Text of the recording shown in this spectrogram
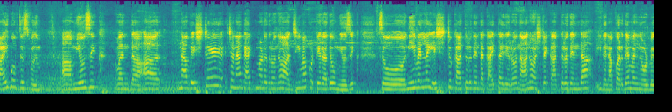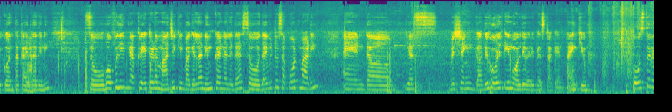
vibe of this film music ಒಂದು ನಾವೆಷ್ಟೇ ಚೆನ್ನಾಗಿ ಆ್ಯಕ್ಟ್ ಮಾಡಿದ್ರು ಆ ಜೀವ ಕೊಟ್ಟಿರೋದು ಮ್ಯೂಸಿಕ್ ಸೊ ನೀವೆಲ್ಲ ಎಷ್ಟು ಕಾತುರದಿಂದ ಕಾಯ್ತಾ ಇದ್ದೀರೋ ನಾನು ಅಷ್ಟೇ ಕಾತುರದಿಂದ ಇದನ್ನು ಪರದೆ ಮೇಲೆ ನೋಡಬೇಕು ಅಂತ ಕಾಯ್ತಾ ಇದ್ದೀನಿ so hopefully we have created a magic ಇವಾಗೆಲ್ಲ ನಿಮ್ಮ ಕೈನಲ್ಲಿದೆ. ಸೊ ದಯವಿಟ್ಟು ಸಪೋರ್ಟ್ ಮಾಡಿ. And yes wishing the whole team all the very best again thank you poster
